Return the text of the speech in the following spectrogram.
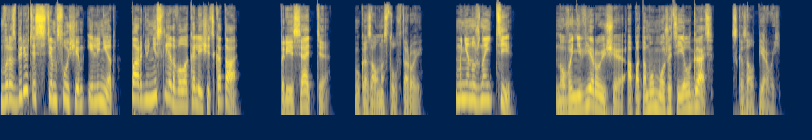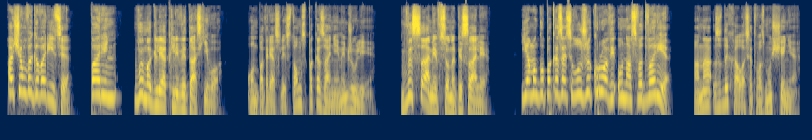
«Вы разберетесь с тем случаем или нет? Парню не следовало калечить кота». «Присядьте», — указал на стул второй. «Мне нужно идти». «Но вы неверующая, а потому можете и лгать», — сказал первый. «О чем вы говорите? Парень...» «Вы могли оклеветать его». Он потряс листом с показаниями Джулии. «Вы сами все написали!» «Я могу показать лужи крови у нас во дворе!» Она задыхалась от возмущения.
